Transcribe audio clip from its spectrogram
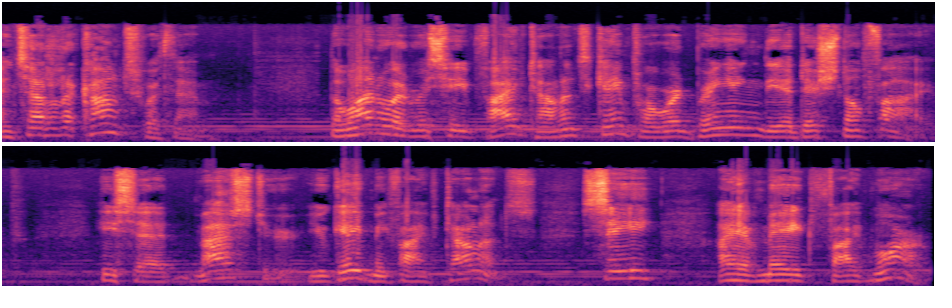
and settled accounts with them. The one who had received five talents came forward, bringing the additional five. He said, Master, you gave me five talents. See, I have made five more.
